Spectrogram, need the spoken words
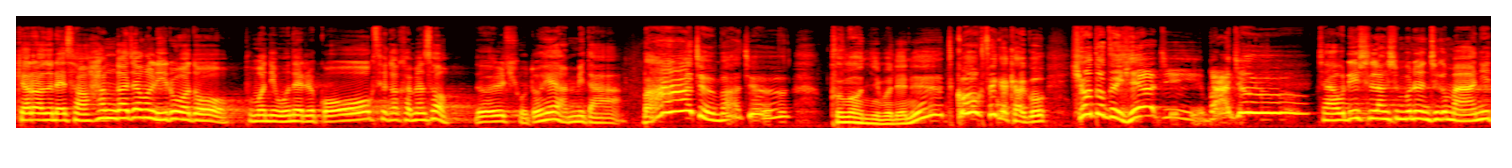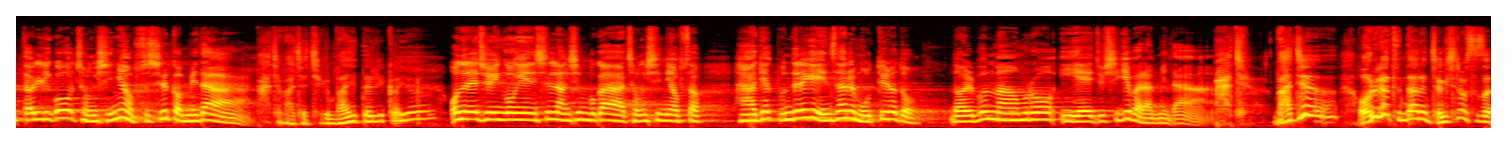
결혼을 해서 한 가정을 이루어도 부모님 은혜를 꼭 생각하면서 늘 효도해야 합니다. 맞아 맞아 부모님은에는 꼭 생각하고 효도도 해야지. 맞아. 자, 우리 신랑 신부는 지금 많이 떨리고 정신이 없으실 겁니다. 맞아 맞아 지금 많이 떨릴 거요. 오늘의 주인공인 신랑 신부가 정신이 없어 하객분들에게 인사를 못 드려도 넓은 마음으로 이해해 주시기 바랍니다. 맞아 맞아. 오늘 같은 날은 정신 없어서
